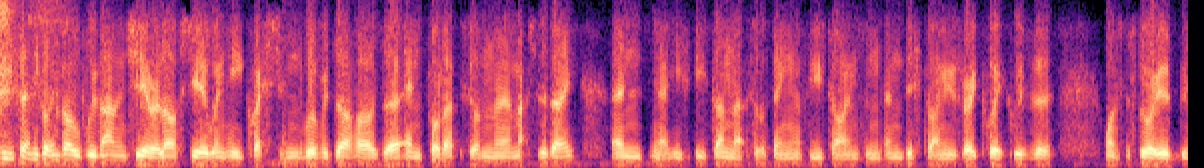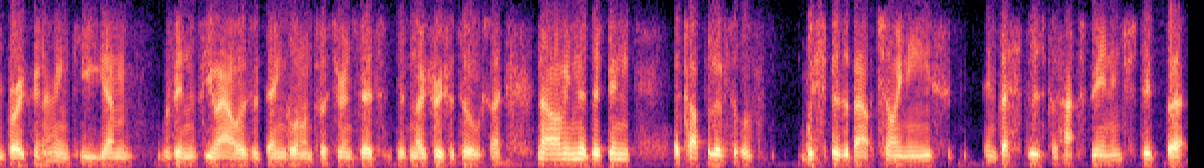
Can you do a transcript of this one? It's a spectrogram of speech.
he certainly got involved with Alan Shearer last year when he questioned Wilfried Zaha's uh, end product on uh, Match of the Day, and you know he's he's done that sort of thing a few times, and, and this time he was very quick with the once the story had been broken. I think he um, within a few hours had then gone on Twitter and said there's no truth at all. So no, I mean there's been a couple of sort of whispers about Chinese investors perhaps being interested, but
